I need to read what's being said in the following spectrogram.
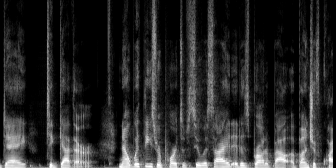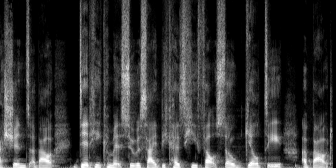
day together. Now, with these reports of suicide, it has brought about a bunch of questions about did he commit suicide because he felt so guilty about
